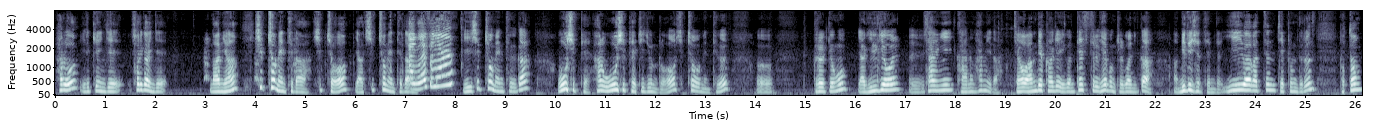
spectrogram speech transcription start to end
하루 이렇게 이제 소리가 이제 나면 10초 멘트다. 10초. 약 10초 멘트다. 안녕하세요. 이 10초 멘트가 50회, 하루 50회 기준으로 10초 멘트, 어, 그럴 경우 약 1개월 에, 사용이 가능합니다. 제가 완벽하게 이건 테스트를 해본 결과니까 아, 믿으셔도 됩니다. 이와 같은 제품들은 보통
